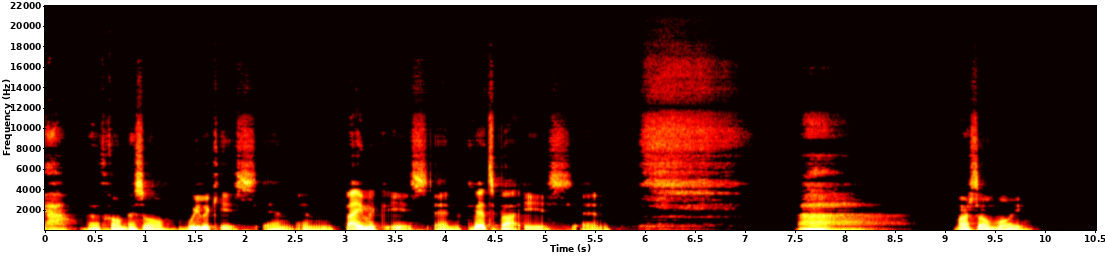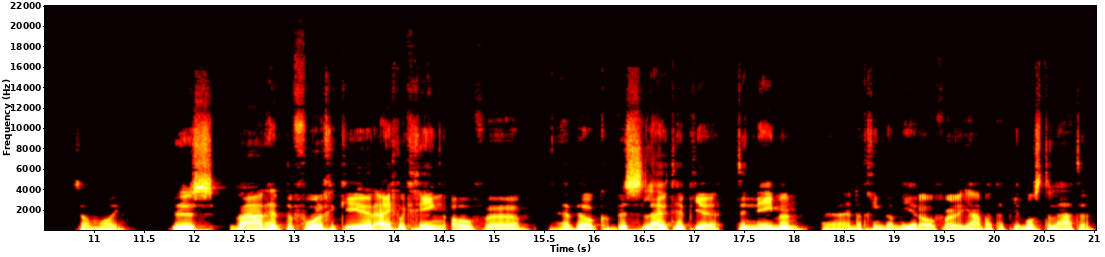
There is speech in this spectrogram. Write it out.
Ja, dat het gewoon best wel moeilijk is en, en pijnlijk is en kwetsbaar is. En, maar zo mooi. Zo mooi. Dus waar het de vorige keer eigenlijk ging over hè, welk besluit heb je te nemen. Uh, en dat ging dan meer over ja, wat heb je los te laten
